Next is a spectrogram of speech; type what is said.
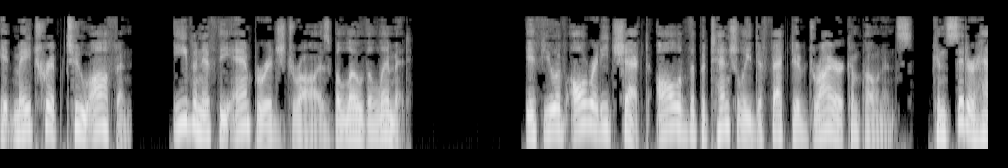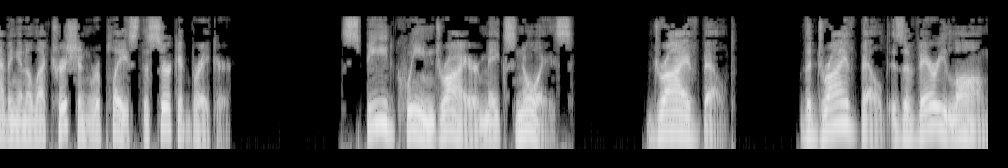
it may trip too often, even if the amperage draw is below the limit. If you have already checked all of the potentially defective dryer components, consider having an electrician replace the circuit breaker. Speed Queen dryer makes noise. Drive belt. The drive belt is a very long,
